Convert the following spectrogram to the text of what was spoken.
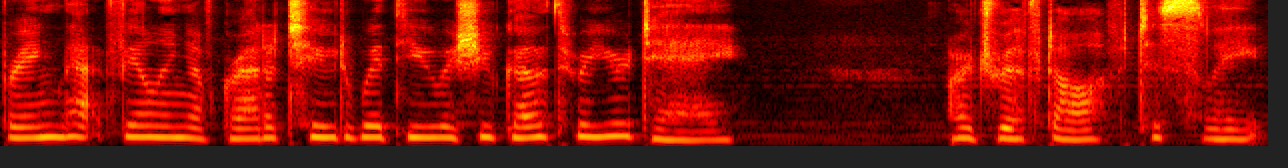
Bring that feeling of gratitude with you as you go through your day or drift off to sleep.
